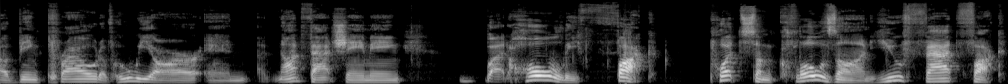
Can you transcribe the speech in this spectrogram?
of being proud of who we are and not fat shaming, but holy fuck, put some clothes on, you fat fuck.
